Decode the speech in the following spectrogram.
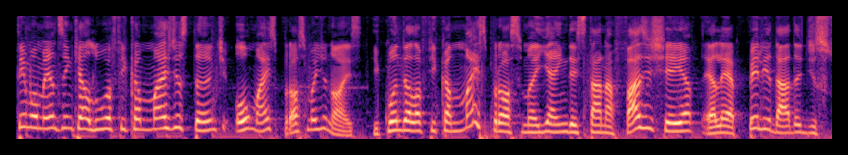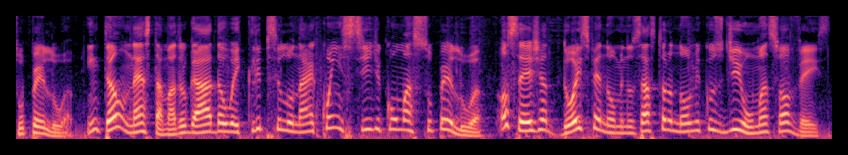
tem momentos em que a Lua fica mais distante ou mais próxima de nós. E quando ela fica mais próxima e ainda está na fase cheia, ela é apelidada de superlua. Então, nesta madrugada, o eclipse lunar coincide com uma superlua, ou seja, dois fenômenos astronômicos de uma só vez.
